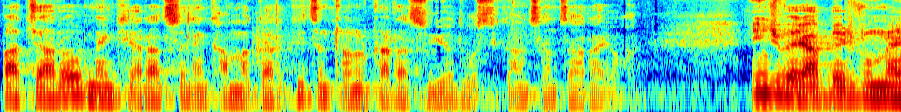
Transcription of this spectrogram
պատճառով մենք հեռացել ենք համակարգից ընդհանուր 47 ոստիկանության ծառայող։ Ինչ վերաբերվում է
